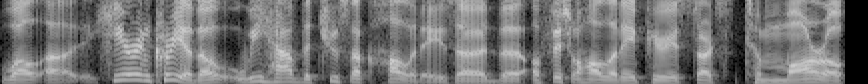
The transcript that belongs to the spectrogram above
Well, uh, here in Korea, though, we have the Chuseok holidays. Uh, the official holiday period starts tomorrow.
